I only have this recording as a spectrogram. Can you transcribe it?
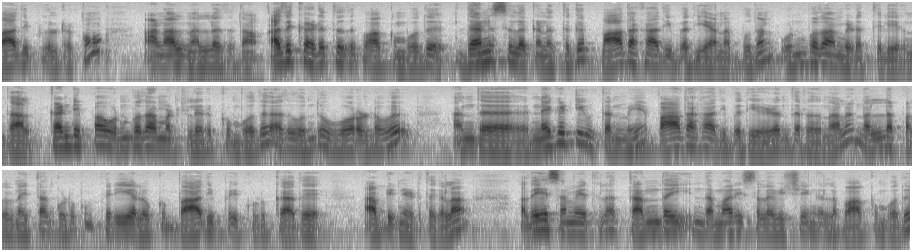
பாதிப்புகள் இருக்கும். ஆனால் நல்லது தான். அதுக்கு அடுத்தது பார்க்கும்போது தனுசு லக்கணத்துக்கு பாதகாதிபதியான புதன் ஒன்பதாம் இடத்தில் இருந்தால் கண்டிப்பாக ஒன்பதாம் இடத்தில் இருக்கும்போது அது வந்து ஓரளவு அந்த நெகட்டிவ் தன்மையை பாதகாதிபதி இழந்துறதுனால நல்ல பலனை தான் கொடுக்கும். பெரிய அளவுக்கு பாதிப்பை கொடுக்காது அப்படின்னு எடுத்துக்கலாம். அதே சமயத்தில் தந்தை இந்த மாதிரி சில விஷயங்களில் பார்க்கும்போது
